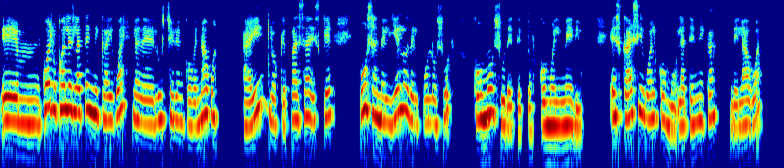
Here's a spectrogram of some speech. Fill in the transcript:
Em, ¿cuál, ¿Cuál es la técnica? Igual, la de luz Cherenkov en agua. Ahí lo que pasa es que usan el hielo del Polo Sur como su detector, como el medio. Es casi igual como la técnica del agua,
